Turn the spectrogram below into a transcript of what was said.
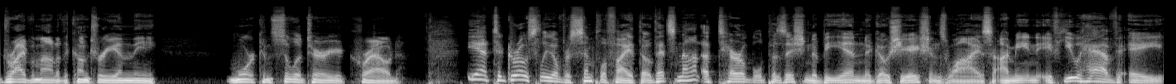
drive them out of the country and the more conciliatory crowd. Yeah, to grossly oversimplify it though, that's not a terrible position to be in negotiations wise. I mean, if you have a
